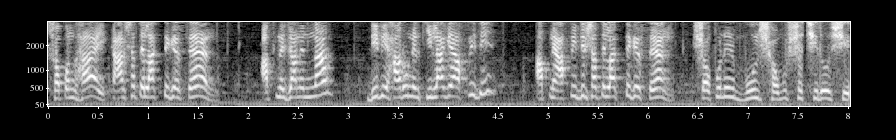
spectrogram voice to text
স্বপন ভাই, কার সাথে লাগতে গেছেন? আপনি জানেন না? ডিবি হারুনের কি লাগে আফ্রিদি? আপনি আফ্রিদির সাথে লাগতে গেছেন? স্বপনের মূল সমস্যা ছিল সে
